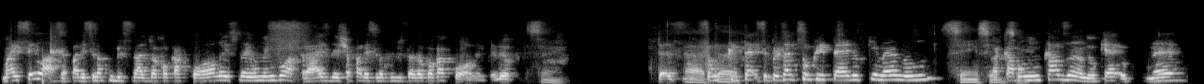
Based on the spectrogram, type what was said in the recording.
Mas sei lá, se aparecer na publicidade da Coca-Cola, isso daí eu nem vou atrás, deixa aparecer na publicidade da Coca-Cola, entendeu? Sim. É, são até... Você percebe que são critérios que né, não sim, sim, acabam sim. não casando. Eu quero, né?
